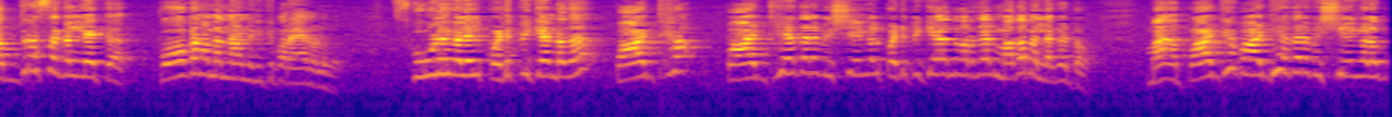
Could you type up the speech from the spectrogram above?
മദ്രസകളിലേക്ക് പോകണമെന്നാണ് എനിക്ക് പറയാനുള്ളത്. സ്കൂളുകളിൽ പഠിപ്പിക്കേണ്ടത് പാഠ്യ പാഠ്യേതര വിഷയങ്ങൾ പഠിപ്പിക്കുക എന്ന് പറഞ്ഞാൽ മതമല്ല കേട്ടോ. പാഠ്യ പാഠ്യേതര വിഷയങ്ങളും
